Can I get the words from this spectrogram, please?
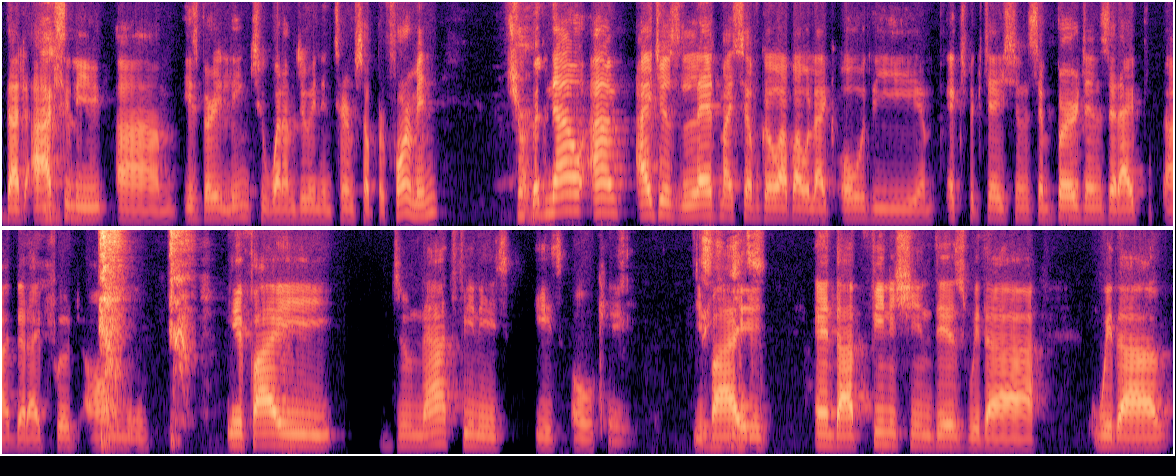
that actually um, is very linked to what I'm doing in terms of performing. Sure. But now um, I just let myself go about like all the um, expectations and burdens that I uh, that I put on me. If I do not finish, it's okay. If I end up finishing this with a with a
